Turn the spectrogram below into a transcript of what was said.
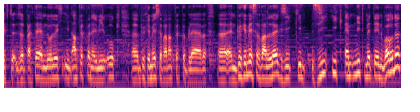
heeft zijn partij hem nodig in Antwerpen en hij wil ook eh, burgemeester van Antwerpen blijven. Eh, en burgemeester van Luik zie ik, zie ik hem niet meteen worden.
